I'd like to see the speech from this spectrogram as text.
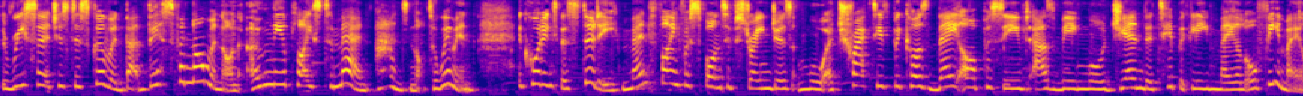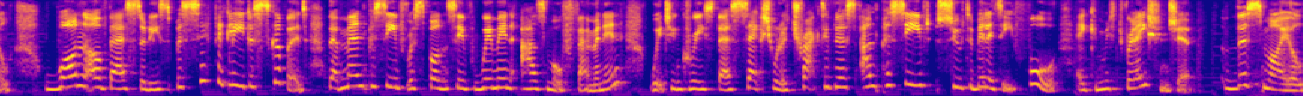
The researchers discovered that this phenomenon only applies to men and not to women. According to the study, men find responsive strangers more attractive because they are perceived as being more gender typically male or female. One of their studies specifically discovered that men perceived responsive women as more feminine, which increased their sexual attractiveness and perceived suitability for a committed relationship. The smile.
